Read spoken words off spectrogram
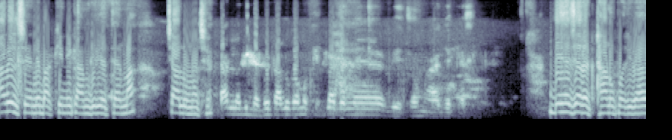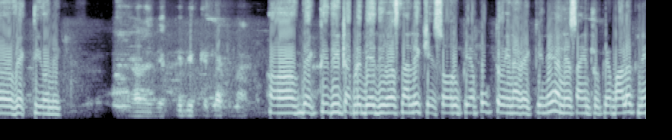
આવેલ છે અને બાકીની કામગીરી અત્યારમાં ચાલુમાં છે. આગ લગી ડભોઈ તાલુકામાં કેટલા જણને વેચવામાં આવે છે બે હજાર અઠ્ઠાણું પરિવાર વ્યક્તિઓને. વ્યક્તિ દીઠ આપણે બે દિવસના લેખીએ સો રૂપિયા પુખ્ત એના વ્યક્તિને અને સાહીઠ રૂપિયા બાળકને.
